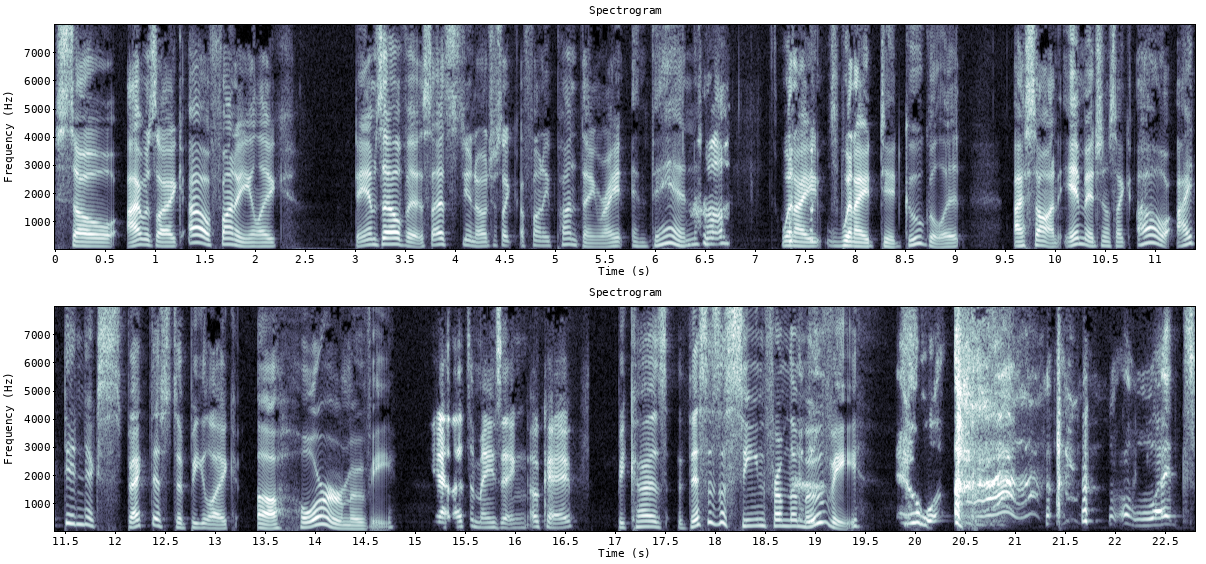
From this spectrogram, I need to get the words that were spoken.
So I was like, "Oh, funny, like damn Elvis. That's, you know, just like a funny pun thing, right?" And then uh-huh. when I when I did Google it, I saw an image and I was like, "Oh, I didn't expect this to be like a horror movie yeah, that's amazing. Okay. because this is a scene from the movie." What?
